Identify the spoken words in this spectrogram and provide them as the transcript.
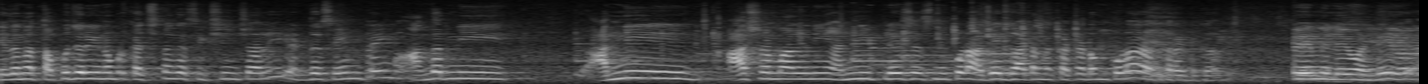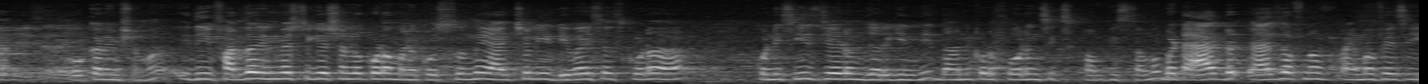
ఏదైనా తప్పు జరిగినప్పుడు ఖచ్చితంగా శిక్షించాలి. అట్ ద సేమ్ టైం అందరినీ అన్ని ఆశ్రమాలని అన్ని ప్లేసెస్ని కూడా అదే ఘాటన కట్టడం కూడా కరెక్ట్ కాదు. ఏమీ లేవండి. ఒక్క నిమిషం ఇది ఫర్దర్ ఇన్వెస్టిగేషన్లో కూడా మనకు వస్తుంది. యాక్చువల్లీ డివైసెస్ కూడా కొన్ని సీజ్ చేయడం జరిగింది. దాన్ని కూడా ఫోరెన్సిక్స్ పంపిస్తాము. But at as of now prima facie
